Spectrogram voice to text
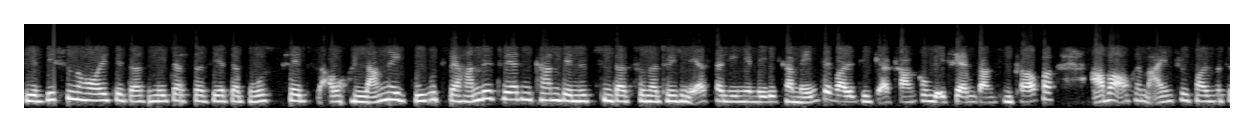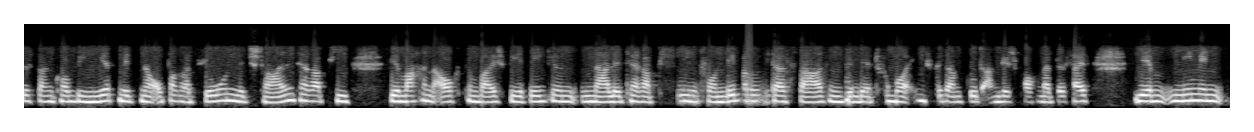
Wir wissen heute, dass metastasierter Brustkrebs auch lange gut behandelt werden kann. Wir nutzen dazu natürlich in erster Linie Medikamente, weil die Erkrankung ist ja im ganzen Körper. Aber auch im Einzelfall wird es dann kombiniert mit einer Operation, mit Strahlentherapie. Wir machen auch zum Beispiel regionale Therapien von Lebermetastasen, wenn der Tumor insgesamt gut angesprochen hat. Das heißt, wir nehmen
